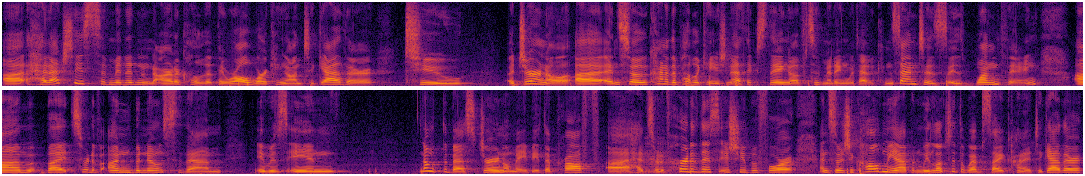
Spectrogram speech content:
uh, had actually submitted an article that they were all working on together to a journal. Uh, and so kind of the publication ethics thing of submitting without consent is, is one thing. Um, but sort of unbeknownst to them, it was in not the best journal maybe. The prof uh, had sort of heard of this issue before, and so she called me up and we looked at the website kind of together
